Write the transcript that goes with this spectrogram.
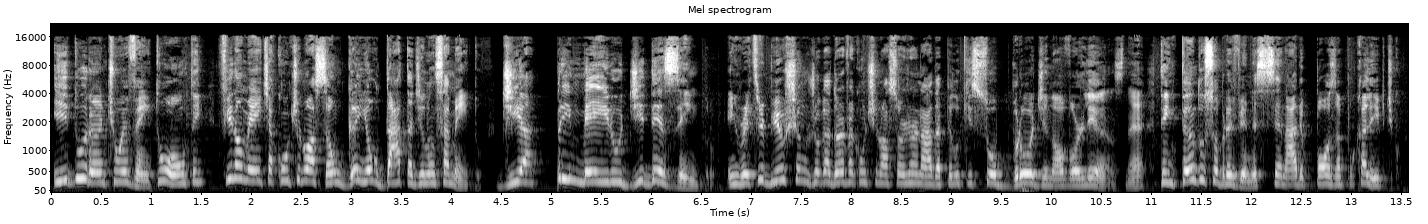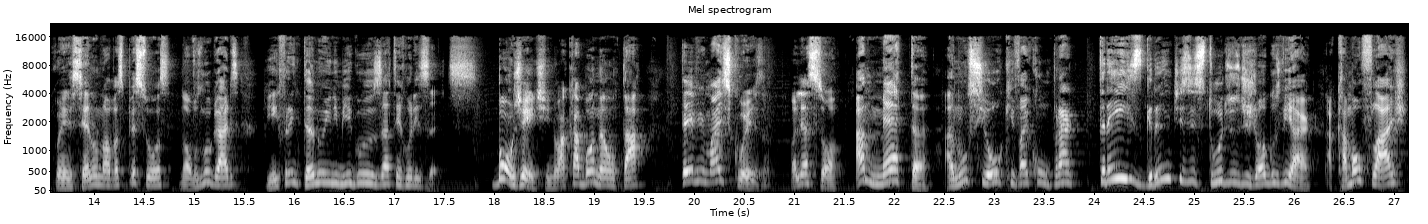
E durante o evento ontem, finalmente a continuação ganhou data de lançamento, dia 1 de dezembro. Em Retribution, o jogador vai continuar sua jornada pelo que sobrou de Nova Orleans, né? Tentando sobreviver nesse cenário pós-apocalíptico, conhecendo novas pessoas, novos lugares e enfrentando inimigos aterrorizantes. Bom, gente, não acabou não, tá? Teve mais coisa. Olha só, a Meta anunciou que vai comprar três grandes estúdios de jogos VR: a Camouflage,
